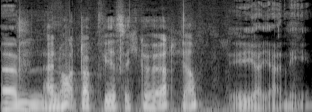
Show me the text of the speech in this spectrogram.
Ähm, Ein Hotdog, wie es sich gehört, ja. Ja, ja, nee.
